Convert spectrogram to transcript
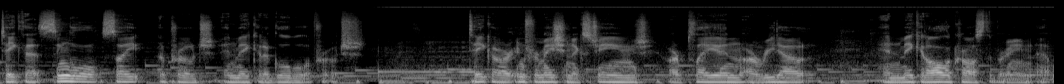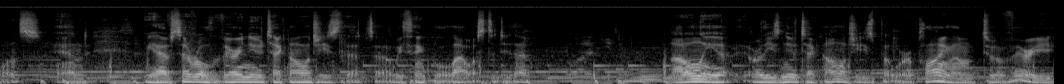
take that single site approach and make it a global approach. Take our information exchange, our play in, our readout, and make it all across the brain at once. And we have several very new technologies that uh, we think will allow us to do that. Not only are these new technologies, but we're applying them to a very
